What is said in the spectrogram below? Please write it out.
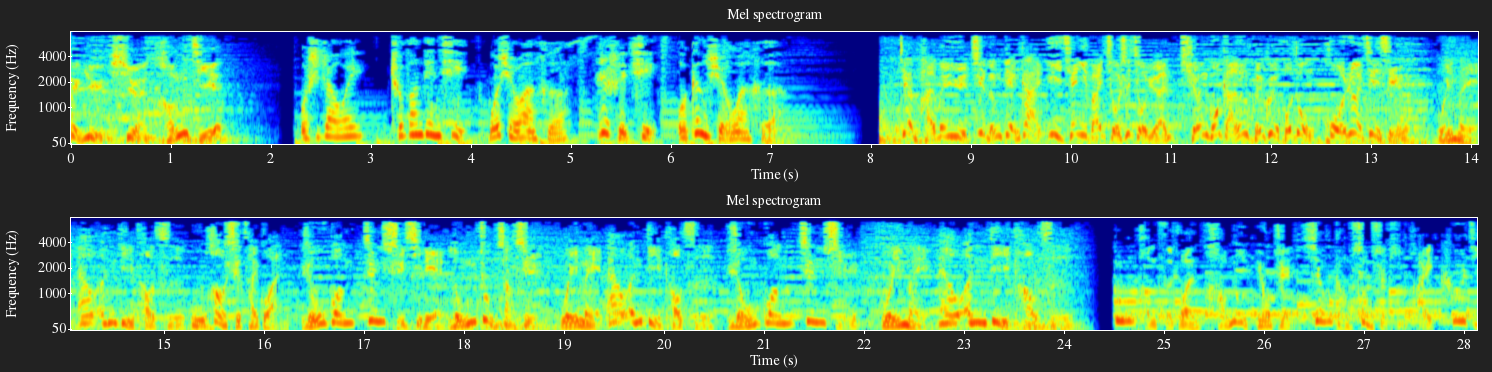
卫浴选恒洁。我是赵薇，厨房电器我选万和，热水器我更选万和。件牌卫浴智能电盖一千一百九十九元，全国感恩回馈活动火热进行。唯美 LND 陶瓷五号石材馆柔光真实系列隆重上市，唯美 LND 陶瓷柔光真实，唯美 LND 陶瓷。东鹏瓷砖行业标志，香港上市品牌，科技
